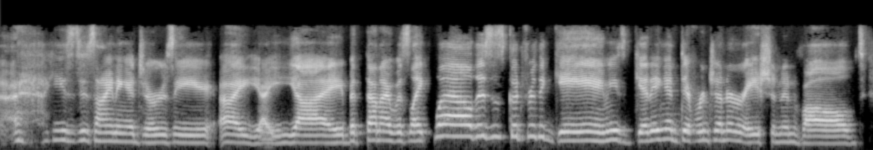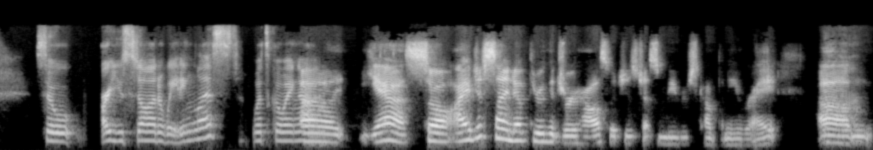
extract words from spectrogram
uh, he's designing a jersey. Ay, ay, ay. But then I was like, well, this is good for the game. He's getting a different generation involved. So are you still on a waiting list? What's going on? Uh, yeah. So I just signed up through the Drew House, which is Justin Bieber's company, right? Uh-huh. Um,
